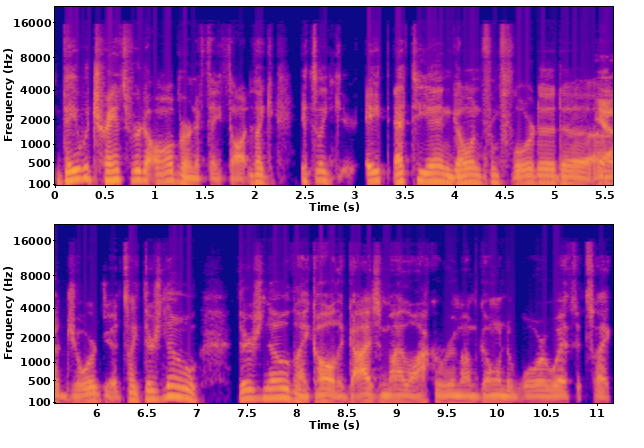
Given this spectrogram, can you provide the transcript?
They would transfer to Auburn if they thought like it's like Etienne going from Florida to uh, yeah. Georgia. It's like there's no, there's no like, oh, the guys in my locker room I'm going to war with. It's like,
